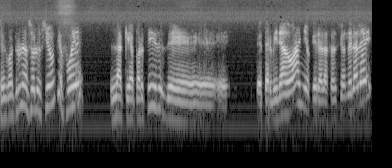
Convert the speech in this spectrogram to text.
se encontró una solución que fue la que a partir de determinado año, que era la sanción de la ley,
